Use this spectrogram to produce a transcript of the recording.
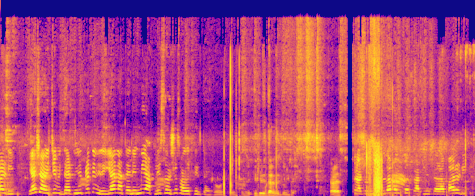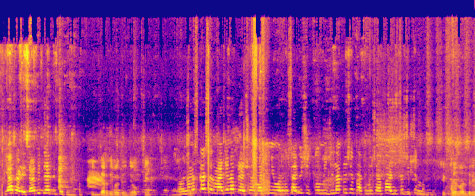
पारडी या शाळेचे विद्यार्थिनी प्रतिनिधी. या नात्याने मी आपले सहर्ष स्वागत करीत आहे. नमस्ते तुमचे किती विद्यार्थी आहेत तुमचे? शाळेत? राठोड मी जिल्हा परिषद प्राथमिक शाळा पारडी या शाळेचा विद्यार्थी प्रतिनिधी. विद्यार्थी प्रतिनिधी ओके नमस्कार सर माझे नाव प्रयशोर माने मी वर्ग सहावी शिकतो. मी जिल्हा परिषद प्राथमिक शाळा पारडीचा शिक्षण मंत्री. शिक्षण मंत्री.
